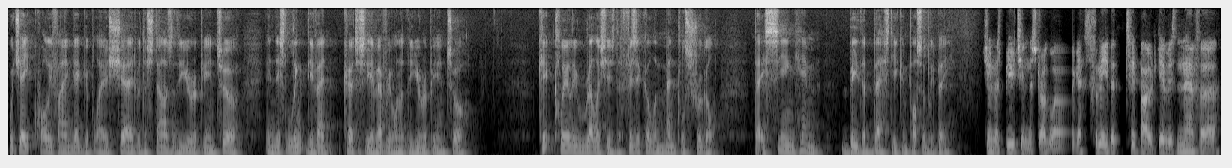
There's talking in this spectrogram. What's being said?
which eight qualifying EDGA players shared with the stars of the European Tour in this linked event, courtesy of everyone at the European Tour. Kipp clearly relishes the physical and mental struggle that is seeing him be the best he can possibly be. There's beauty in the struggle, I guess. For me, the tip I would give is never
